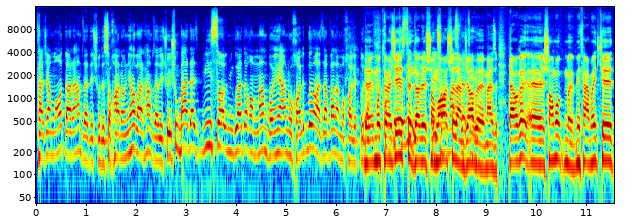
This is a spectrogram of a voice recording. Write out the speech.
تجمعات بر هم زده شده سخنرانی ها بر هم زده شده. ایشون بعد از 20 سال می‌گوید آقا من با این امر مخالف بودم از اولم مخالف بودم. متوجه خب استدلال شما شدم جناب مزو در واقع شما میفرمایید که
